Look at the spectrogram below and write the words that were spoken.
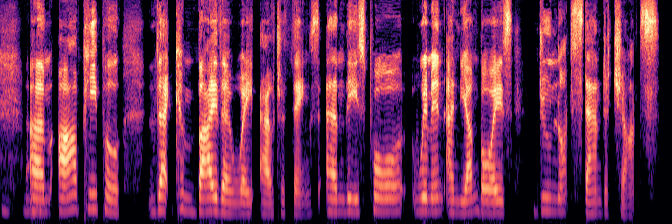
mm-hmm. um, are people that can buy their way out of things. And these poor women and young boys do not stand a chance.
